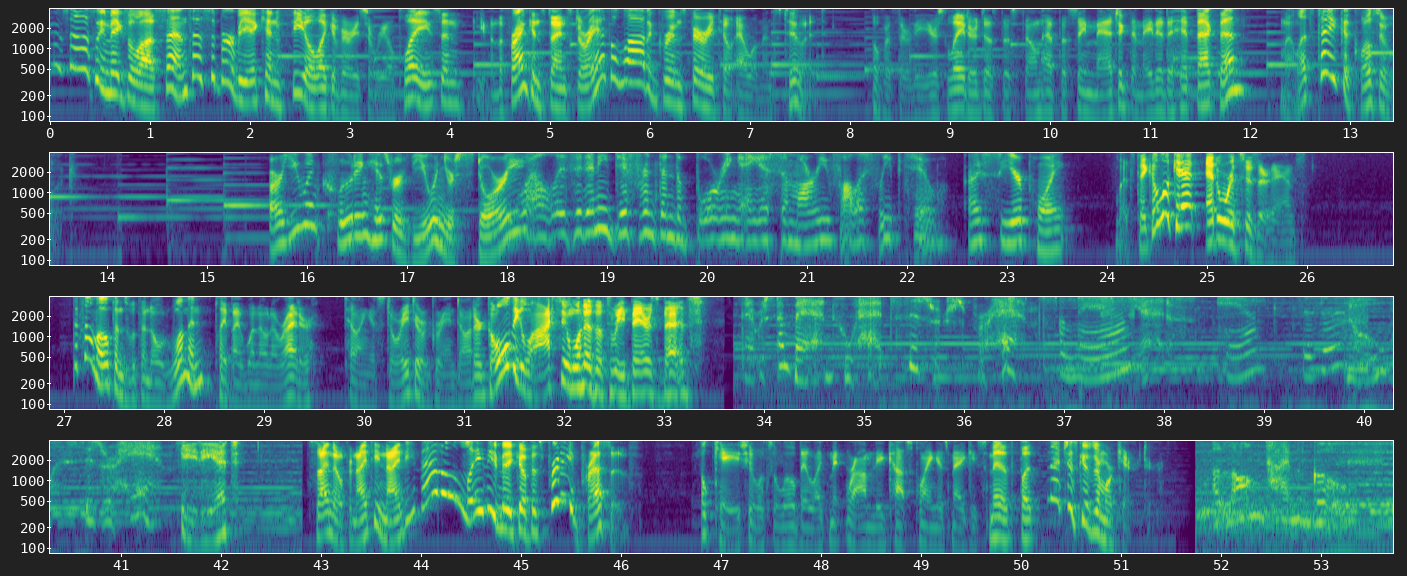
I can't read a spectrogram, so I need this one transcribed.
This honestly makes a lot of sense, as suburbia can feel like a very surreal place, and even the Frankenstein story has a lot of Grimm's fairy tale elements to it. Over 30 years later, does this film have the same magic that made it a hit back then? Well, let's take a closer look. Are you including his review in your story? Well, is it any different than the boring ASMR you fall asleep to? I see your point. Let's take a look at Edward Scissorhands. The film opens with an old woman, played by Winona Ryder, telling a story to her granddaughter Goldilocks in one of the three bears' beds. There was a man who had scissors for hands. A man? Yes. Hands? Scissors? No, scissor hands. Idiot. Side note, for 1990, that old lady makeup is pretty impressive. Okay, she looks a little bit like Mitt Romney cosplaying as Maggie Smith, but that just gives her more character. A long time ago,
